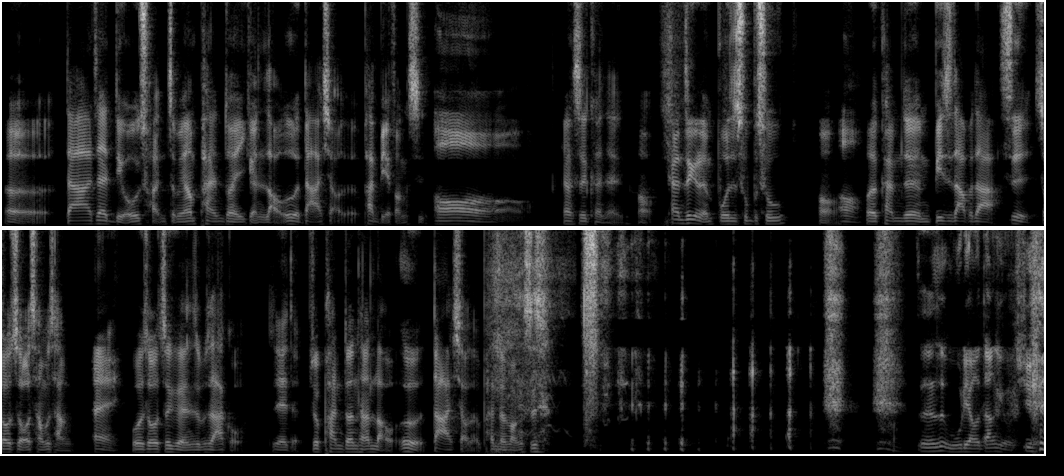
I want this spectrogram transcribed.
呃，大家在流传怎么样判断一个人老二大小的判别方式。哦，像是可能哦，看这个人脖子粗不粗哦哦，或者看这个人鼻子大不大，是。手指头长不长，哎，或者说这个人是不是阿狗之类的，就判断他老二大小的判断方式，真的是无聊当有趣。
